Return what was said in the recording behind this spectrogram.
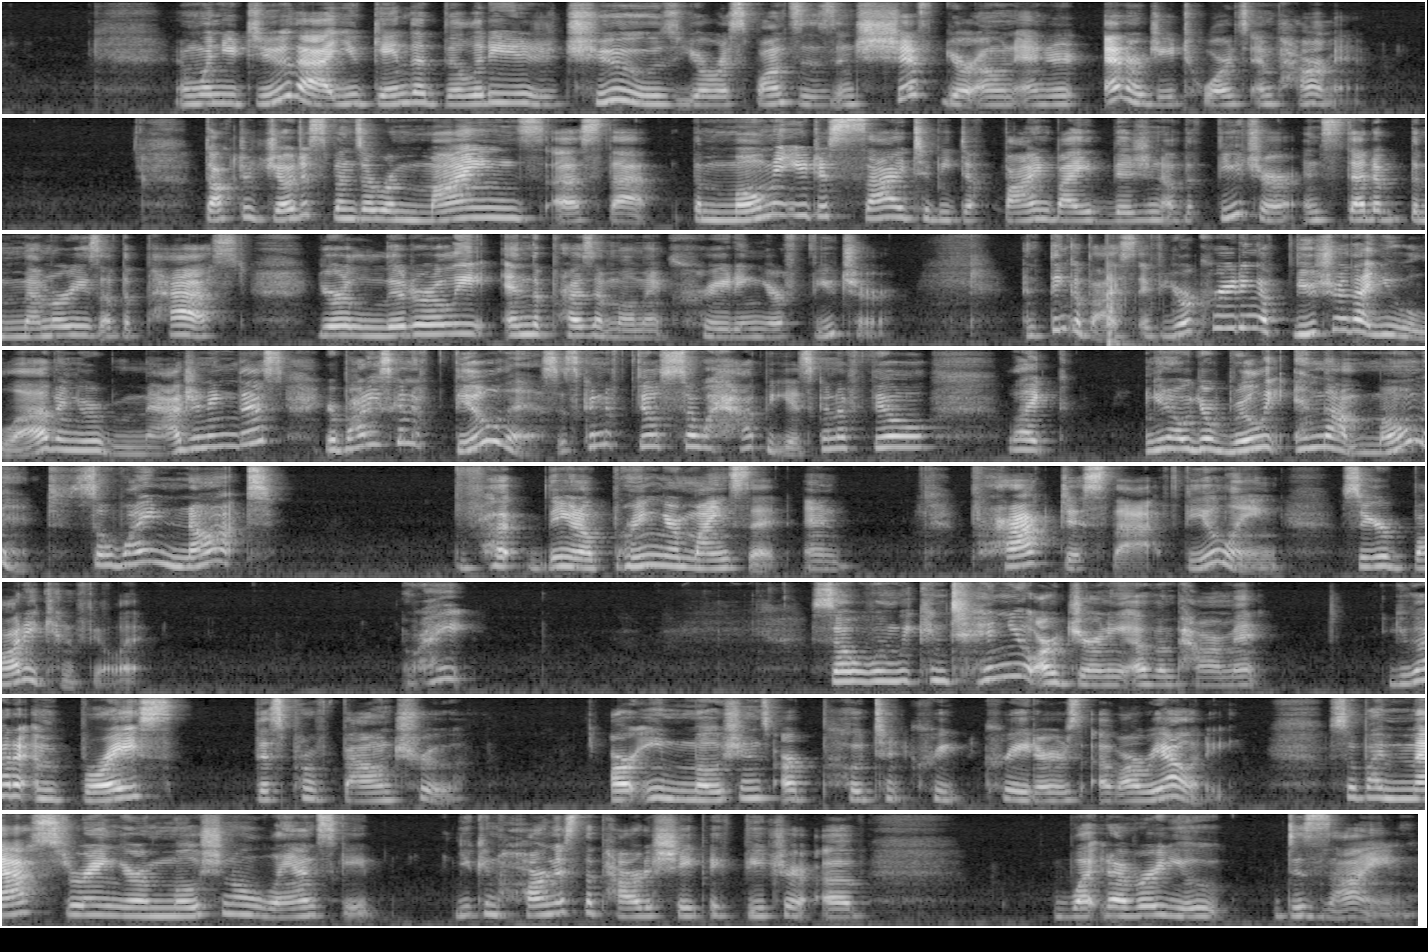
and when you do that, you gain the ability to choose your responses and shift your own ener- energy towards empowerment. Dr. Joe Dispenza reminds us that the moment you decide to be defined by a vision of the future instead of the memories of the past, you're literally in the present moment creating your future. And think about this if you're creating a future that you love and you're imagining this, your body's gonna feel this. It's gonna feel so happy. It's gonna feel like, you know, you're really in that moment. So why not, you know, bring your mindset and practice that feeling so your body can feel it? Right? So when we continue our journey of empowerment, you got to embrace this profound truth. Our emotions are potent cre- creators of our reality. So, by mastering your emotional landscape, you can harness the power to shape a future of whatever you design,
